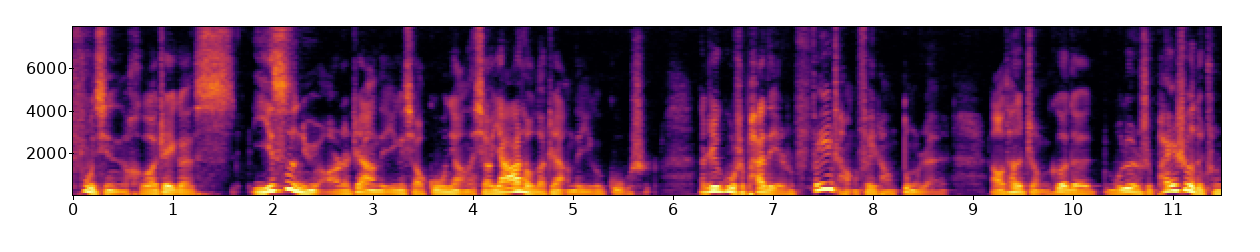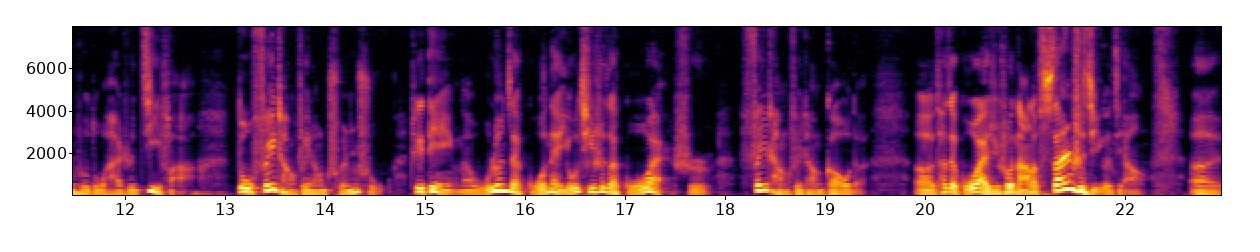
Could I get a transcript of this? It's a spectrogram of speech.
父亲和这个疑似女儿的这样的一个小姑娘的小丫头的这样的一个故事，那这个故事拍的也是非常非常动人，然后它的整个的无论是拍摄的纯熟度还是技法都非常非常纯熟。这个电影呢，无论在国内，尤其是在国外是非常非常高的。呃，他在国外据说拿了三十几个奖。呃，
